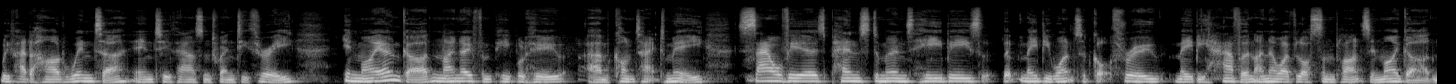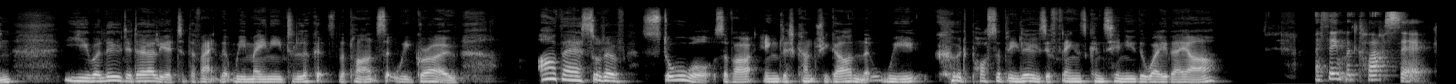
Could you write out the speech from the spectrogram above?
We've had a hard winter in 2023 in my own garden, I know from people who um, contact me, salvias, penstemons, hebes that maybe once have got through, maybe haven't. I know I've lost some plants in my garden. You alluded earlier to the fact that we may need to look at the plants that we grow. Are there sort of stalwarts of our English country garden that we could possibly lose if things continue the way they are? I think the classic,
